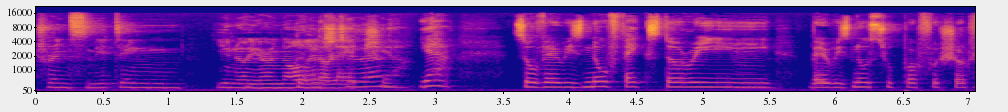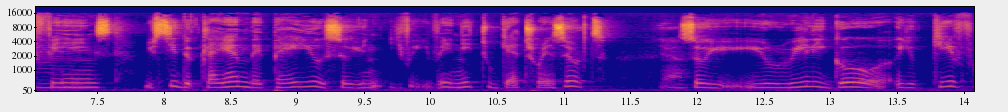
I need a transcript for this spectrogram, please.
transmitting you know your knowledge, knowledge to them yeah. yeah so there is no fake story mm. there is no superficial mm. things you see the client they pay you so you they need to get results yeah. so you, really go you give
